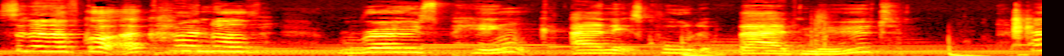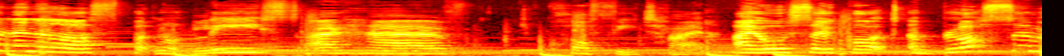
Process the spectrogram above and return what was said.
So then I've got a kind of rose pink and it's called Bad Mood. And then the last but not least, I have coffee time. I also got a Blossom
